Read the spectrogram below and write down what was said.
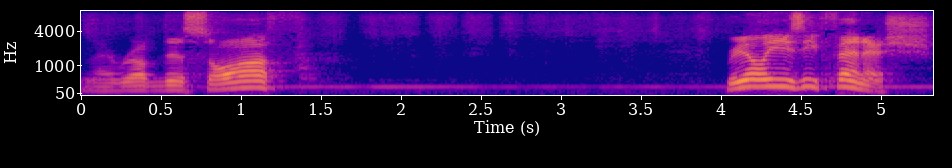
And I rub this off. Real easy finish.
